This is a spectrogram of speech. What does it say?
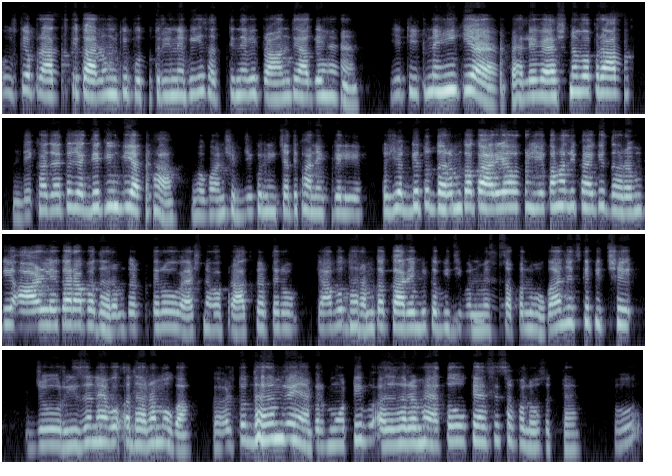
उसके अपराध के कारण उनकी पुत्री ने भी, सती ने भी प्राण त्यागे हैं। ये ठीक नहीं किया है। पहले वैष्णव अपराध देखा जाए तो यज्ञ क्यों किया था? भगवान शिव जी को नीचा दिखाने के लिए। तो यज्ञ तो धर्म का कार्य है और ये कहाँ लिखा है कि धर्म की आड़ लेकर आप अधर्म करते रहो, वैष्णव अपराध करते रहो। क्या वो धर्म का कार्य भी कभी जीवन में सफल होगा? जिसके पीछे जो रीजन है वो अधर्म होगा। कर तो धर्म रहे हैं, पर मोटिव अधर्म है तो कैसे सफल हो सकता है? तो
